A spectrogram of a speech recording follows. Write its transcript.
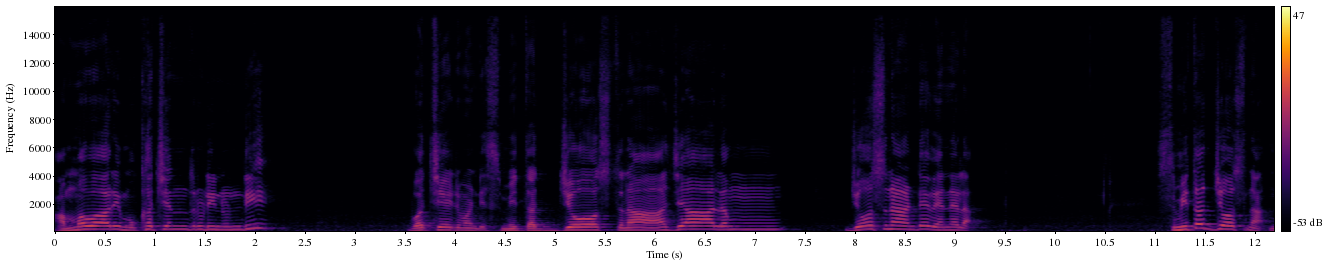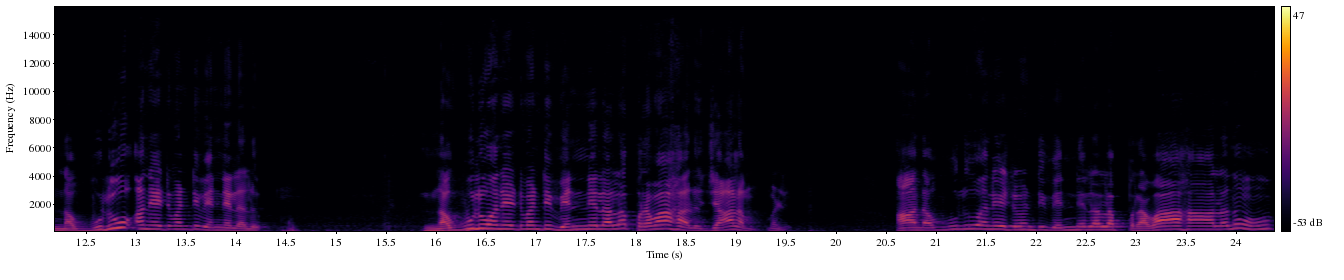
అమ్మవారి ముఖచంద్రుడి నుండి వచ్చేటువంటి స్మిత జ్యోత్స్నా జాలం. జ్యోత్స్న అంటే వెన్నెల. స్మిత జ్యోత్స్న నవ్వులు అనేటువంటి వెన్నెలలు. నవ్వులు అనేటువంటి వెన్నెలల ప్రవాహాలు జాలం మళ్ళీ. ఆ నవ్వులు అనేటువంటి వెన్నెలల ప్రవాహాలను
